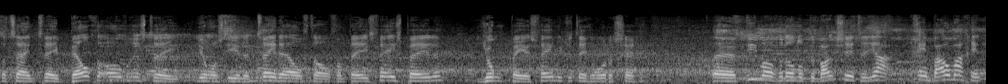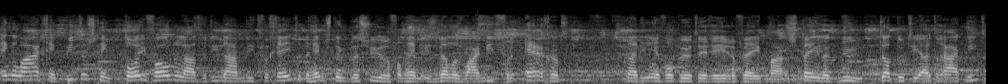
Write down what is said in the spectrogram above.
Dat zijn twee Belgen overigens, twee jongens die in het tweede elftal van PSV spelen. Jong PSV moet je tegenwoordig zeggen. Eh, die mogen dan op de bank zitten. Ja, geen Bouma, geen Engelaar, geen Pieters, geen Toivonen. Laten we die naam niet vergeten. De hamstringblessure van hem is weliswaar niet verergerd na die invalbeurt tegen Heerenveen. Maar spelend nu, dat doet hij uiteraard niet.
